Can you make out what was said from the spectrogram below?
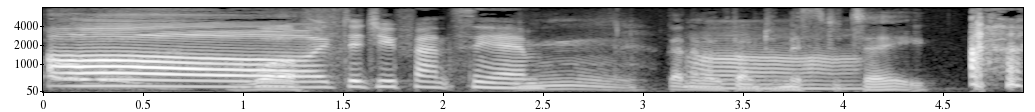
Oh, Woof. did you fancy him? Mm. Then I moved on to. Mr. T.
